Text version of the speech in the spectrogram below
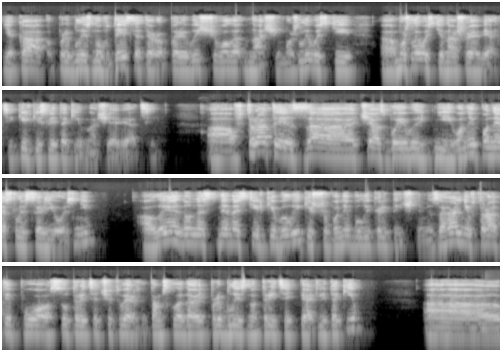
яка приблизно в десятеро перевищувала наші можливості, е, можливості нашої авіації, кількість літаків нашої авіації. А втрати за час бойових днів вони понесли серйозні, але ну, не, настільки великі, щоб вони були критичними. Загальні втрати по Су-34 там складають приблизно 35 літаків. А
